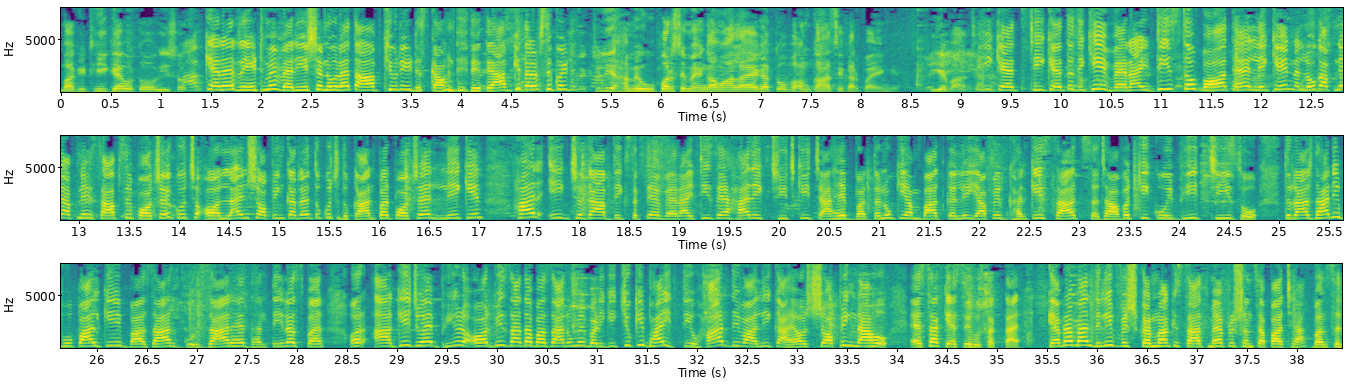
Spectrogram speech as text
बाकी ठीक है वो तो ईश्वर आप कह रहे हैं रेट में वेरिएशन हो रहा है तो आप क्यों नहीं डिस्काउंट दे देते? आपकी तरफ़ से कोई एक्चुअली हमें ऊपर से महँगा माल आएगा तो हम कहाँ से कर पाएँगे? ये बात ठीक है ठीक है तो देखिए वेराइटीज तो बहुत है लेकिन लोग अपने अपने हिसाब से पहुँचे कुछ ऑनलाइन शॉपिंग कर रहे हैं तो कुछ दुकान पर पहुँचे लेकिन हर एक जगह आप देख सकते हैं वेराइटीज है हर एक चीज़ की चाहे बर्तनों की हम बात कर ले या फिर घर के साथ सजावट की कोई भी चीज़ हो। तो राजधानी भोपाल के बाज़ार गुलजार है धनतेरस पर और आगे जो है भीड़ और भी ज़्यादा बाजारों में बढ़ेगी, क्योंकि भाई त्योहार दिवाली का है और शॉपिंग ना हो, ऐसा कैसे हो सकता है? कैमरामैन दिलीप विश्वकर्मा के साथ मैं प्रशंसा पाठ्या, बंसल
